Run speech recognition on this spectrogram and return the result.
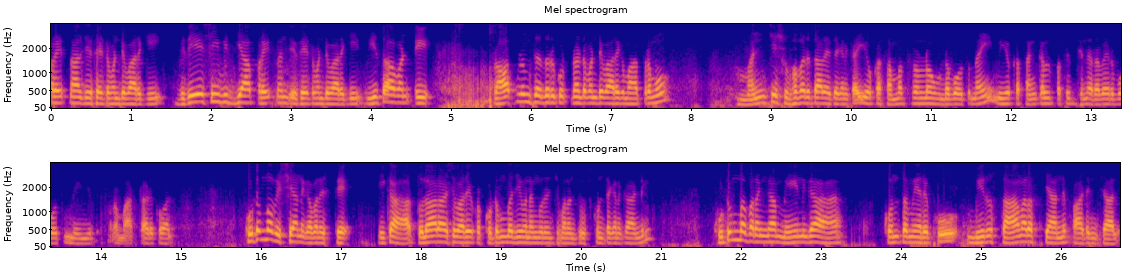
ప్రయత్నాలు చేసేటువంటి వారికి విదేశీ విద్యా ప్రయత్నం చేసేటువంటి వారికి వీసా వంటి ప్రాబ్లమ్స్ ఎదుర్కొంటున్నటువంటి వారికి మాత్రము మంచి శుభఫలితాలు అయితే కనుక ఈ యొక్క సంవత్సరంలో ఉండబోతున్నాయి. మీ యొక్క సంకల్ప సిద్ధి నెరవేరబోతుంది అని చెప్పేసి మనం మాట్లాడుకోవాలి. కుటుంబ విషయాన్ని గమనిస్తే ఇక తులారాశి వారి యొక్క కుటుంబ జీవనం గురించి మనం చూసుకుంటే కనుక అండి కుటుంబ పరంగా మెయిన్గా కొంతమేరకు మీరు సామరస్యాన్ని పాటించాలి.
